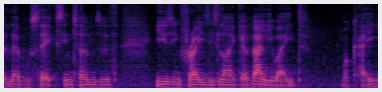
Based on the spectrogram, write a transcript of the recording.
at level six in terms of using phrases like evaluate. Okay.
